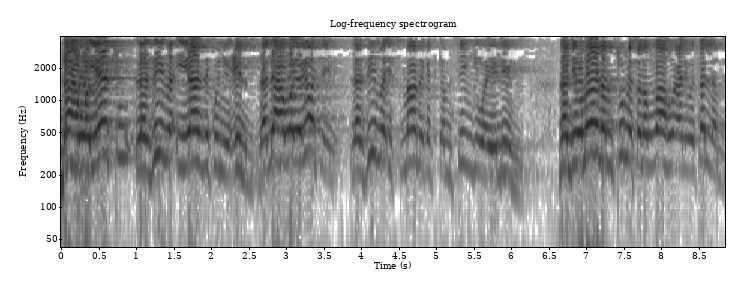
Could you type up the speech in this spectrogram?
dawa yetu lazima ianze kwenye ilmu na dawa yoyote ile lazima isimame katika msingi wa elimu na ndio maana mtume sala llahu alehi wasallam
